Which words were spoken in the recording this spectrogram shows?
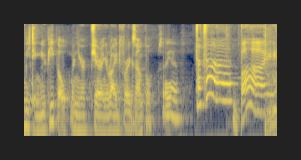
meeting new people when you're sharing a ride, for example. So, yeah. Ta ta! Bye!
